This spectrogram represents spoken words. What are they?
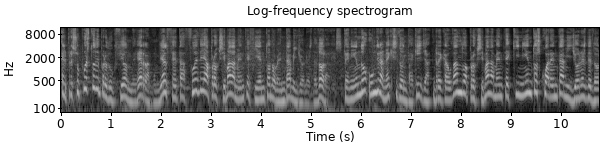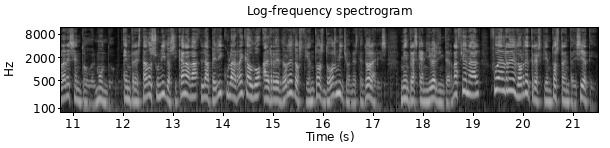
el presupuesto de producción de Guerra Mundial Z fue de aproximadamente 190 millones de dólares, teniendo un gran éxito en taquilla, recaudando aproximadamente 540 millones de dólares en todo el mundo. Entre Estados Unidos y Canadá, la película recaudó alrededor de 202 millones de dólares, mientras que a nivel internacional fue alrededor de 337.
